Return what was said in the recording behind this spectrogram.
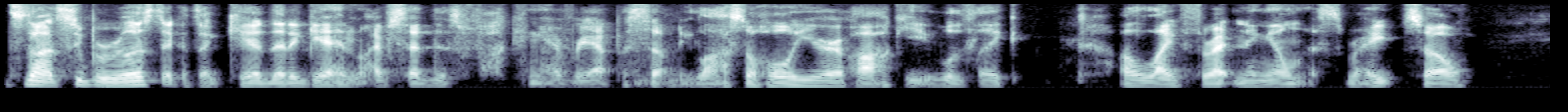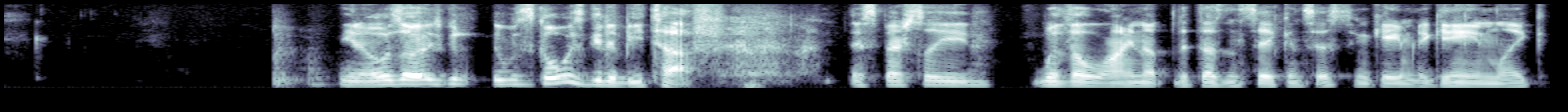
it's not super realistic. It's a kid that, again, I've said this fucking every episode. He lost a whole year of hockey with like a life threatening illness, right? So, you know, it was always it was always going to be tough, especially with a lineup that doesn't stay consistent game to game. Like,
